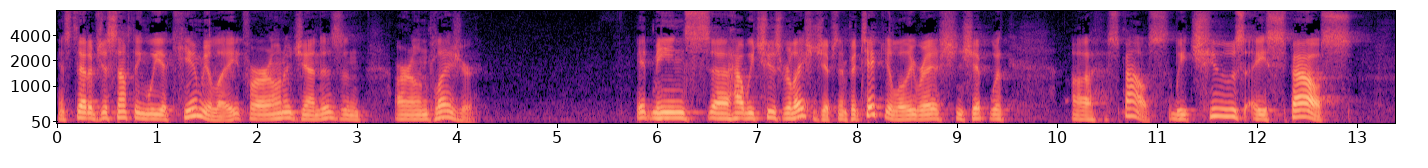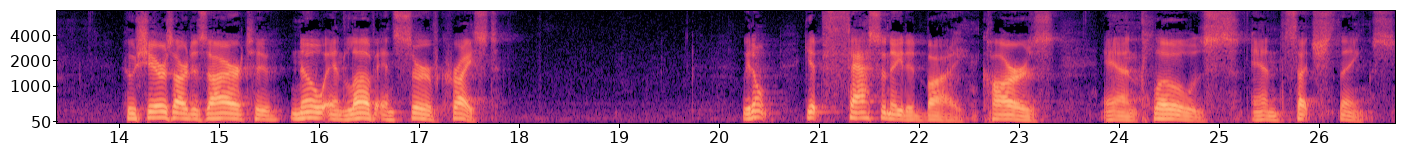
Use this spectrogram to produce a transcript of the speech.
instead of just something we accumulate for our own agendas and our own pleasure. It means uh, how we choose relationships, and particularly relationship with a spouse. We choose a spouse who shares our desire to know and love and serve Christ. We don't get fascinated by cars and clothes and such things.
